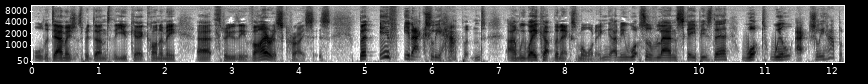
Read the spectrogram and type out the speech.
all the damage that's been done to the UK economy uh, through the virus crisis. But if it actually happened and we wake up the next morning, I mean, what sort of landscape is there? What will actually happen?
